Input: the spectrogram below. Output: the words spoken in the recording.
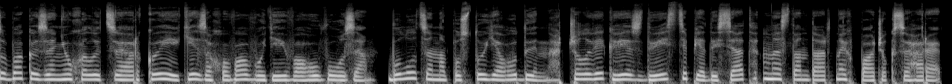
Собаки занюхали цигарки, які заховав водій ваговоза. Було це на посту Ягодин. Чоловік віз 250 нестандартних пачок сигарет.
